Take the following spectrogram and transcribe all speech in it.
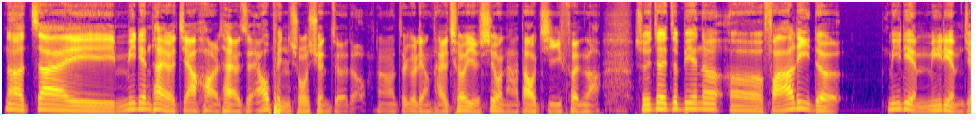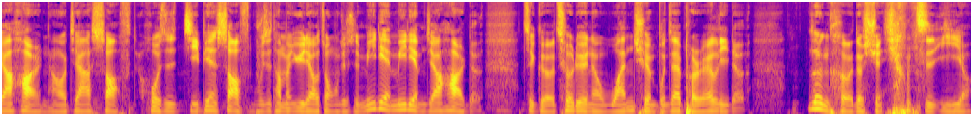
那在 Medium Tire 加 Hard Tire 是 Alpine 所选择的，那这个两台车也是有拿到积分啦。所以在这边呢，呃，法拉利的 Medium Medium 加 Hard，然后加 Soft，或是即便 Soft 不是他们预料中，就是 Medium Medium 加 Hard 的这个策略呢，完全不在 Pirelli 的任何的选项之一哦。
